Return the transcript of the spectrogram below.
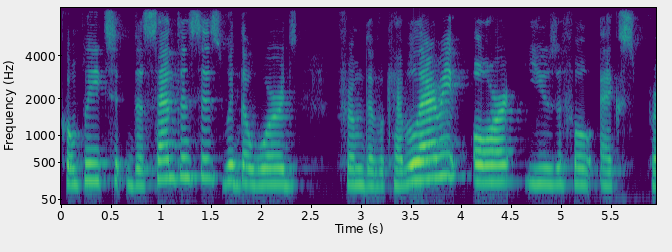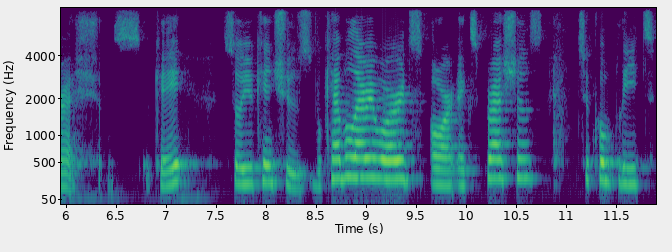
Complete the sentences with the words from the vocabulary or useful expressions, okay? So you can choose vocabulary words or expressions to complete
